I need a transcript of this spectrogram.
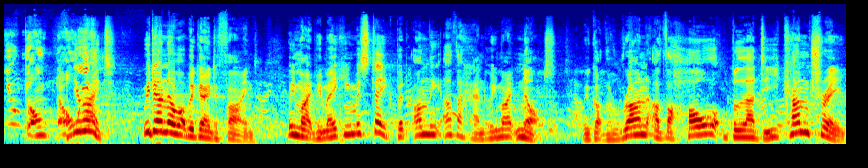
You don't know. You're if- right. We don't know what we're going to find. We might be making a mistake, but on the other hand, we might not. We've got the run of the whole bloody country.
